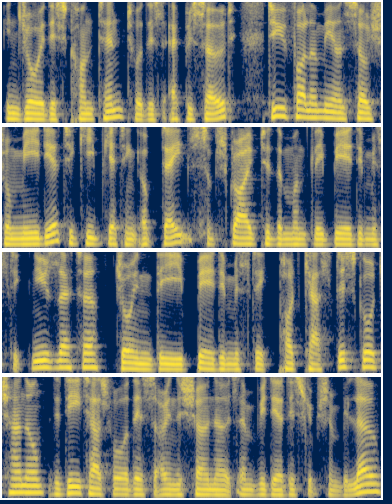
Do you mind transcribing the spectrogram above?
enjoy this content or this episode. Do follow me on social media to keep getting updates. Subscribe to the monthly Bearded Mystic newsletter. Join the Bearded Mystic podcast Discord channel. The details for all this are in the show notes and video description below.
